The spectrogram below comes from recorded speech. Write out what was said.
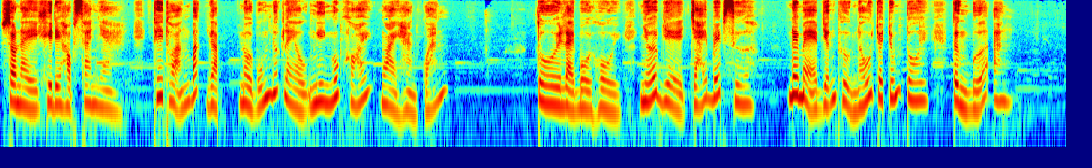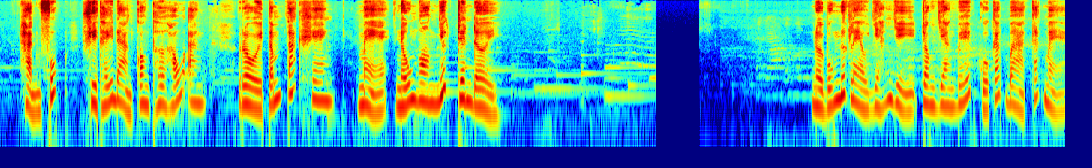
Sau này khi đi học xa nhà, thi thoảng bắt gặp nồi bún nước lèo nghi ngút khói ngoài hàng quán. Tôi lại bồi hồi nhớ về trái bếp xưa, nơi mẹ vẫn thường nấu cho chúng tôi từng bữa ăn. Hạnh phúc khi thấy đàn con thơ háu ăn, rồi tấm tắc khen mẹ nấu ngon nhất trên đời. Nồi bún nước lèo giản dị trong gian bếp của các bà các mẹ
